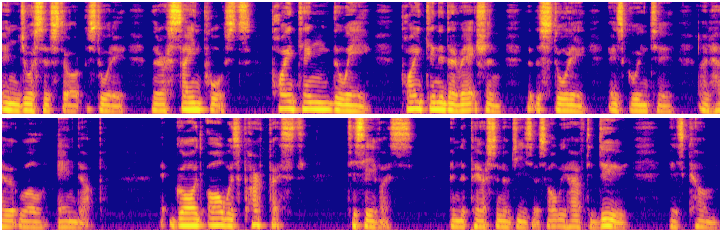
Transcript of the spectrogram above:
in Joseph's story, there are signposts pointing the way, pointing the direction that the story is going to and how it will end up. God always purposed to save us in the person of Jesus. All we have to do is come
